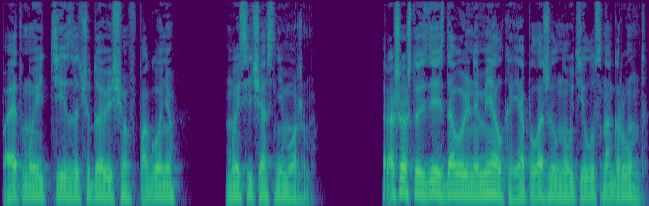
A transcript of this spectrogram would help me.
поэтому идти за чудовищем в погоню мы сейчас не можем. Хорошо, что здесь довольно мелко, я положил наутилус на грунт.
